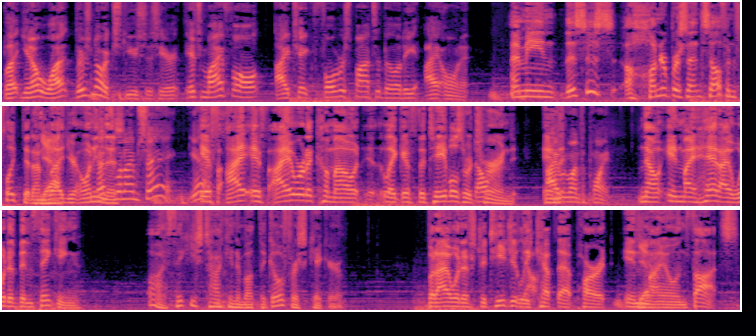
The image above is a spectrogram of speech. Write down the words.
But you know what? There's no excuses here. It's my fault. I take full responsibility. I own it. I mean, this is hundred percent self-inflicted. I'm Yeah. glad you're owning That's this. That's what I'm saying. Yes. If I if I were to come out like if the tables were No, turned, I and would want the point. now in my head I would have been thinking, oh, I think he's talking about the Gophers kicker, but I would have strategically No. kept that part in Yep. my own thoughts.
